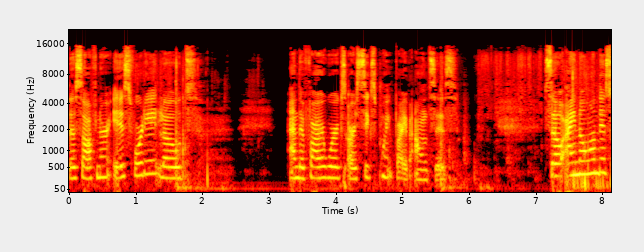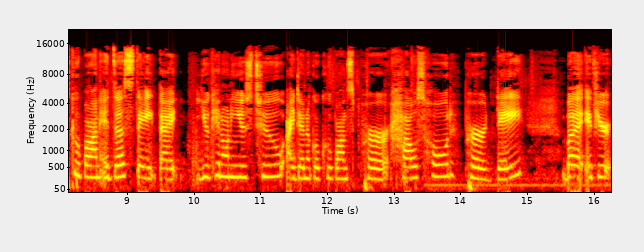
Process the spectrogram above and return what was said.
The softener is 48 loads and the fireworks are 6.5 ounces. So I know on this coupon it does state that you can only use two identical coupons per household per day. But if your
